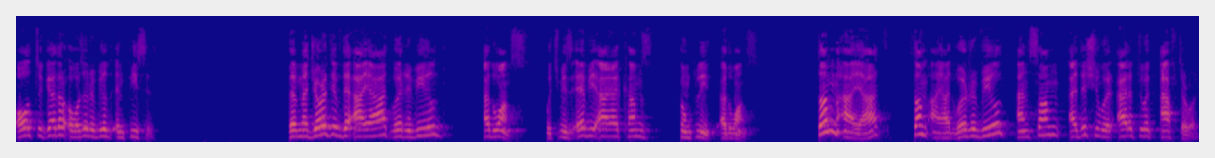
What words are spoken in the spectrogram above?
all together or was it revealed in pieces? The majority of the ayat were revealed at once, which means every ayat comes complete at once. Some ayat, some ayat were revealed and some addition were added to it afterwards.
